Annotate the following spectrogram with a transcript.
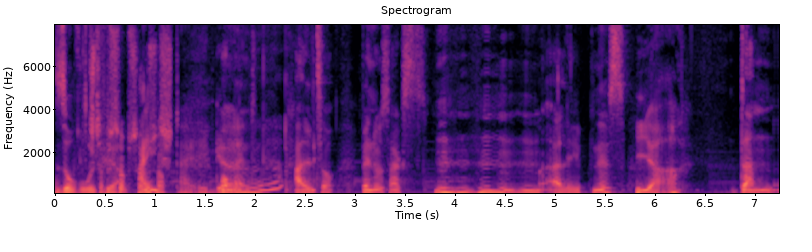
sowohl Stopp, für stopp, stopp. Einsteiger. Moment. Also, wenn du sagst hm, hm, hm, hm, Erlebnis, Ja, dann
